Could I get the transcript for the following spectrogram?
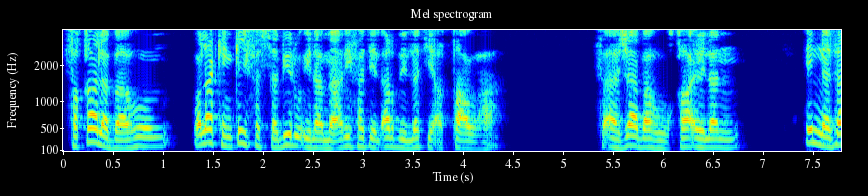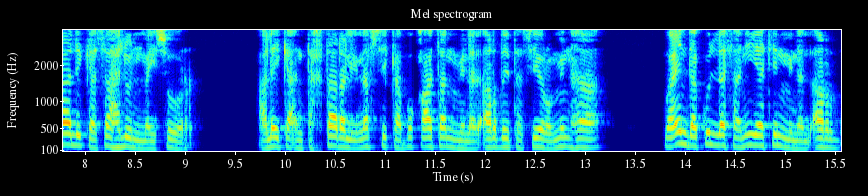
فقال باهوم ولكن كيف السبيل إلى معرفة الأرض التي أقطعها؟ فأجابه قائلا إن ذلك سهل ميسور. عليك أن تختار لنفسك بقعة من الأرض تسير منها وعند كل ثنية من الأرض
